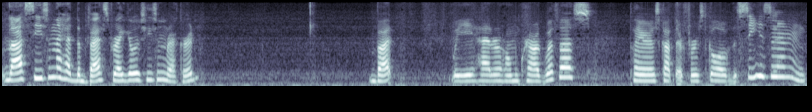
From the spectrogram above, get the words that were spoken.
last season they had the best regular season record. But we had our home crowd with us. Players got their first goal of the season.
